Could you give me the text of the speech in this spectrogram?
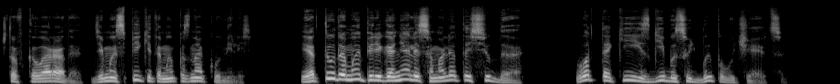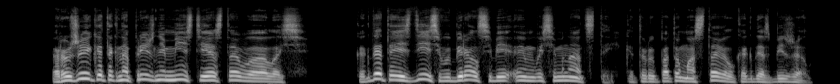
что в Колорадо, где мы с Пикетом и познакомились. И оттуда мы перегоняли самолеты сюда. Вот такие изгибы судьбы получаются. Оружейка так на прежнем месте и оставалась. Когда-то я здесь выбирал себе М-18, который потом оставил, когда сбежал.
